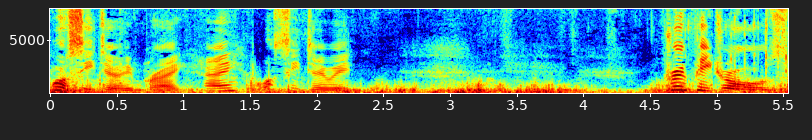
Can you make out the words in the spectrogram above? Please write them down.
What's he doing, Brea? Hey? What's he doing? Droopy drawers.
